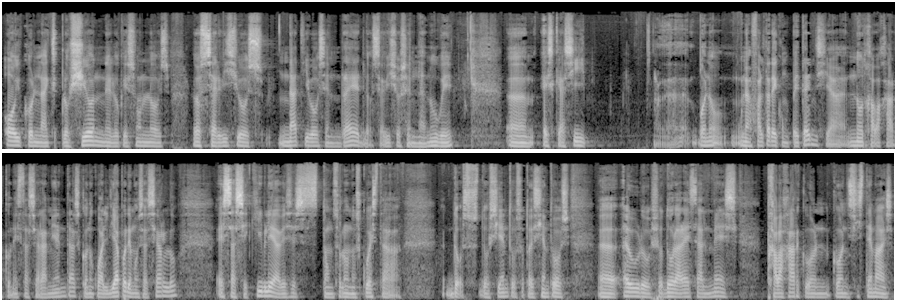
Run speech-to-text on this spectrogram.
Hoy con la explosión de lo que son los, los servicios nativos en red, los servicios en la nube, eh, es que así bueno, una falta de competencia no trabajar con estas herramientas, con lo cual ya podemos hacerlo, es asequible, a veces tan solo nos cuesta dos, 200 o 300 eh, euros o dólares al mes trabajar con, con, sistemas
